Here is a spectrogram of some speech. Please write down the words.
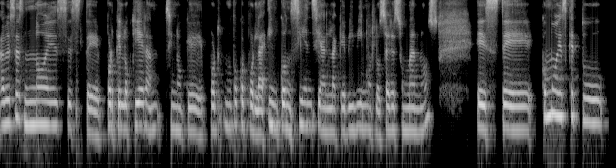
a veces no es este, porque lo quieran, sino que por, un poco por la inconsciencia en la que vivimos los seres humanos. Este, ¿Cómo es que tú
